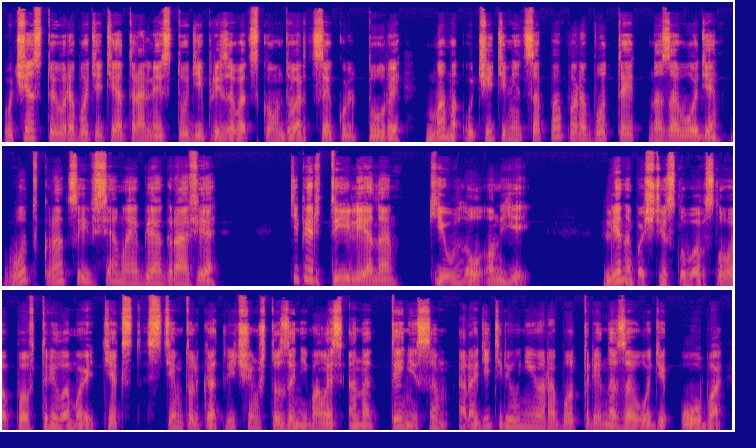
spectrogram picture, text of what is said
Участвую в работе театральной студии при заводском дворце культуры. Мама учительница, папа работает на заводе. Вот вкратце и вся моя биография. Теперь ты, Лена, кивнул он ей. Лена почти слово в слово повторила мой текст, с тем только отличием, что занималась она теннисом, а родители у нее работали на заводе оба –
